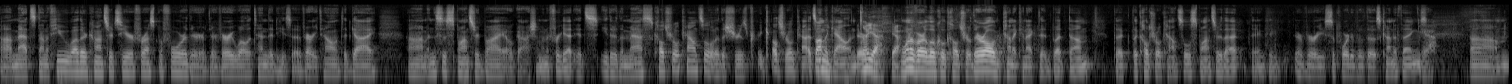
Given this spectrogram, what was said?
Uh, Matt's done a few other concerts here for us before. They're, they're very well attended. He's a very talented guy. Um, and this is sponsored by, oh gosh, I'm going to forget. It's either the Mass Cultural Council or the Shrewsbury Cultural Council. It's on the calendar. Oh, yeah, yeah. One of our local cultural, they're all kind of connected, but um, the, the cultural councils sponsor that. They, they are very supportive of those kind of things. Yeah. Um,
